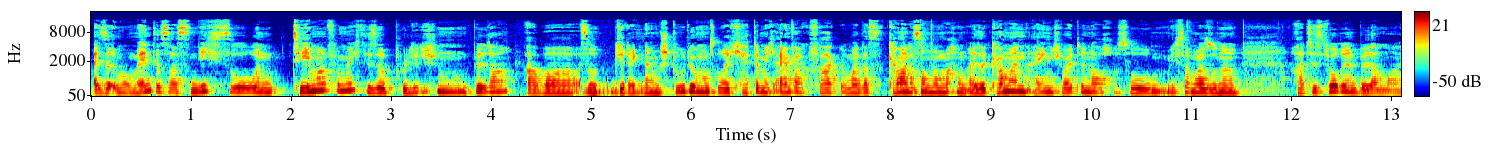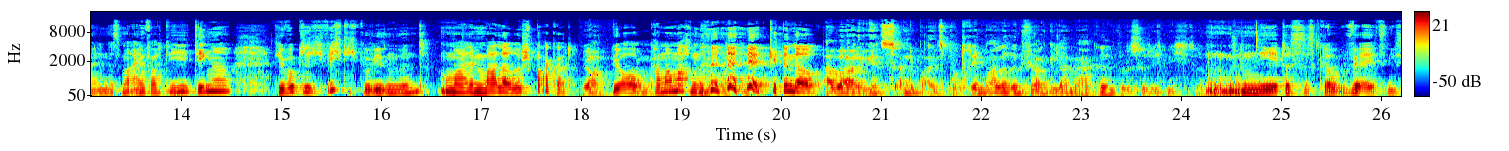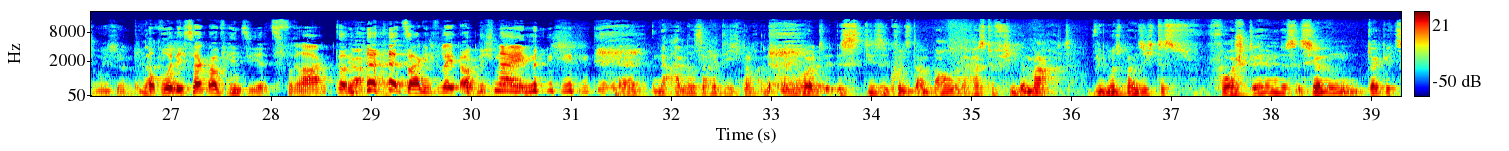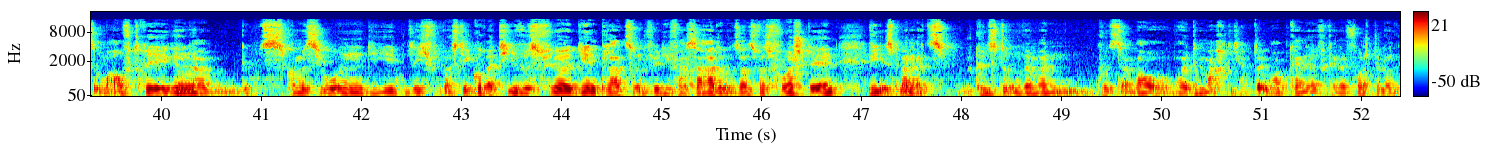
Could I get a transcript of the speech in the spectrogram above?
Also im Moment ist das nicht so ein Thema für mich, diese politischen Bilder, aber so direkt nach dem Studium und so, ich hätte mich einfach gefragt, ob man das, kann man das nochmal machen? Also kann man eigentlich heute noch so, ich sag mal, so eine Art Historienbilder malen, dass man einfach die. Dinge, die wirklich wichtig gewesen sind, mal malerisch backert. Ja, ja kann, kann man machen. Kann man machen. genau. Aber jetzt eine, als Porträtmalerin für Angela Merkel würdest du dich nicht. Äh, nee, das ist, glaube wäre jetzt nicht so mein Ding. Obwohl ich sag mal, wenn sie jetzt fragt, dann ja. sage ich vielleicht auch nicht nein. nein. Äh, eine andere Sache, die ich noch ansprechen wollte, ist diese Kunst am Bau. Da hast du viel gemacht. Wie muss man sich das vorstellen. Das ist ja nun, da geht es um Aufträge, mhm. da gibt es Kommissionen, die sich was Dekoratives für den Platz und für die Fassade und sonst was vorstellen. Wie ist man als Künstlerin, wenn man Kunst am Bau heute macht? Ich habe da überhaupt keine, keine Vorstellung.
